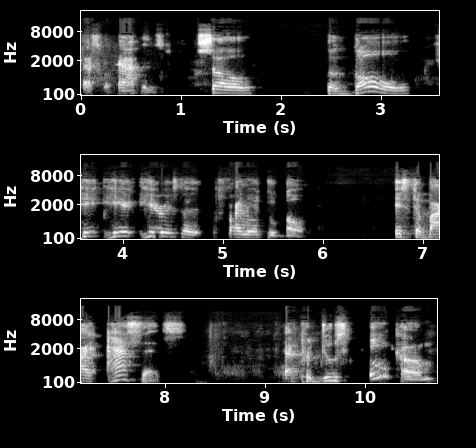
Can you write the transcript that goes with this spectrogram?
that's what happens. So the goal he- here here is the financial goal is to buy assets that produce income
